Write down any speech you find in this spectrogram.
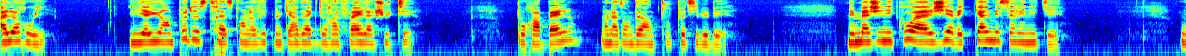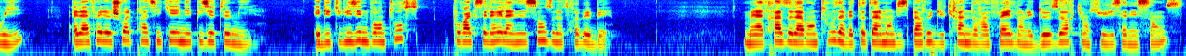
Alors oui, il y a eu un peu de stress quand le rythme cardiaque de Raphaël a chuté. Pour rappel, on attendait un tout petit bébé. Mais ma gynéco a agi avec calme et sérénité. Oui, elle a fait le choix de pratiquer une épisiotomie et d'utiliser une ventouse pour accélérer la naissance de notre bébé mais la trace de la ventouse avait totalement disparu du crâne de Raphaël dans les deux heures qui ont suivi sa naissance,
